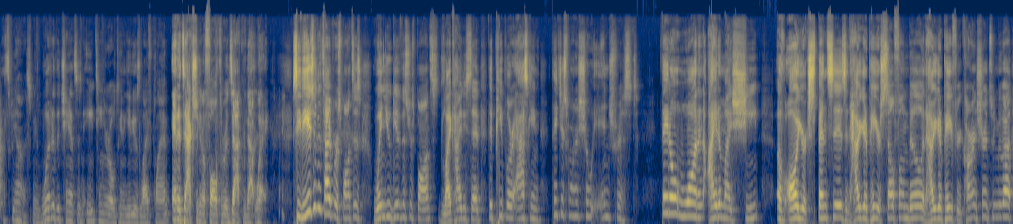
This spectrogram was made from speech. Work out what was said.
let's be honest. I mean, what are the chances an 18 year old is going to give you his life plan and it's actually going to fall through exactly that way? See, these are the type of responses when you give this response, like Heidi said, that people are asking, they just want to show interest. They don't want an itemized sheet of all your expenses and how you're going to pay your cell phone bill and how you're going to pay for your car insurance when you move out.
